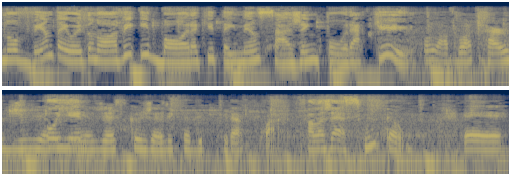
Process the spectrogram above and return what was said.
00989 e bora que tem mensagem por aqui. Olá, boa tarde. Aqui Oiê. é Jéssica Angélica de Piraquara. Fala, Jéssica. Então, é.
